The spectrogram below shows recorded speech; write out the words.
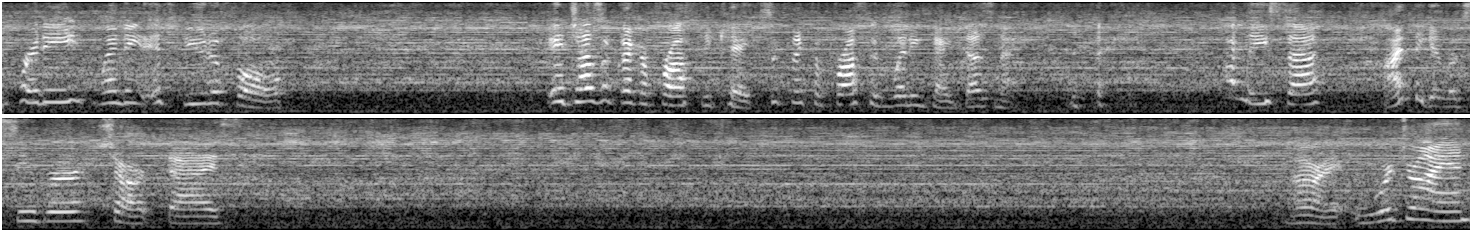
Isn't pretty, Wendy? It's beautiful. It does look like a frosted cake. It looks like a frosted wedding cake, doesn't it? Hi, Lisa. I think it looks super sharp, guys. All right, we're drying.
